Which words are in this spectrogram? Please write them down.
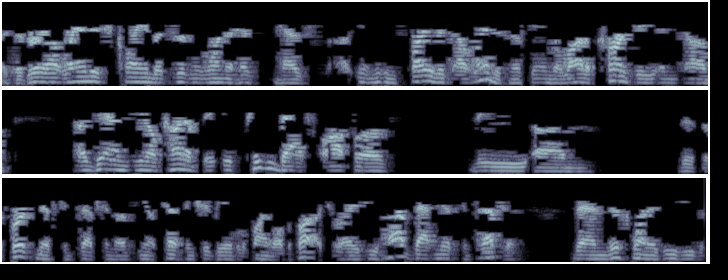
it's a very outlandish claim, but certainly one that has, has uh, in, in spite of its outlandishness, gained a lot of currency. And um, again, you know, kind of it, it piggybacks off of the, um, the the first misconception of you know testing should be able to find all the bugs, right? If you have that misconception, then this one is easy to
